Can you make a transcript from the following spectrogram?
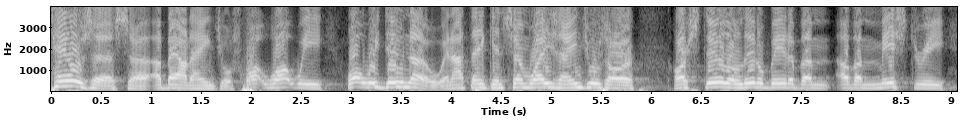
tells us uh, about angels, what, what, we, what we do know. And I think in some ways angels are, are still a little bit of a, of a mystery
